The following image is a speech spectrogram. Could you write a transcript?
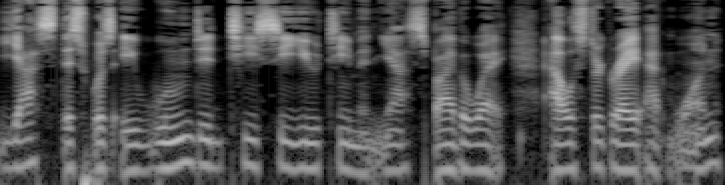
Yes, this was a wounded TCU team, and yes, by the way, Alastair Gray at one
